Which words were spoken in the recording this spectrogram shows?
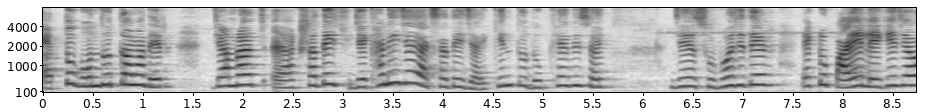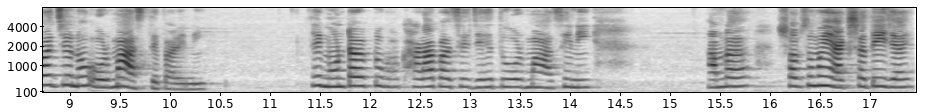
এত বন্ধুত্ব আমাদের যে আমরা একসাথেই, যেখানেই যাই একসাথেই যাই। কিন্তু দুঃখের বিষয় যে শুভজিতের একটু পায়ে লেগে যাওয়ার জন্য ওর মা আসতে পারেনি। তাই মনটাও একটু খারাপ আছে, যেহেতু ওর মা আসেনি। আমরা সবসময় একসাথেই যাই।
